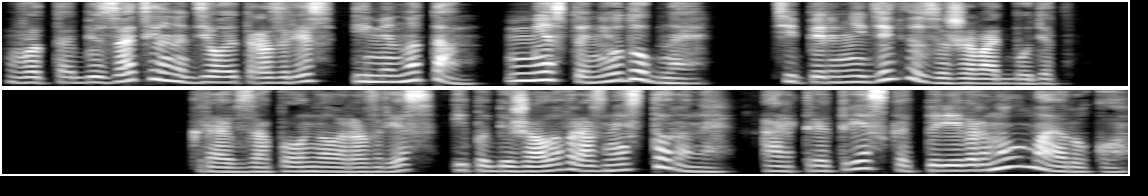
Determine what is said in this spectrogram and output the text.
Вот обязательно делать разрез именно там. Место неудобное. Теперь неделю заживать будет. Кровь заполнила разрез и побежала в разные стороны. Артрет резко перевернул мою руку.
